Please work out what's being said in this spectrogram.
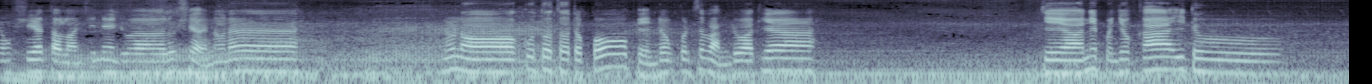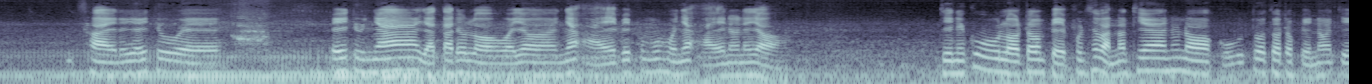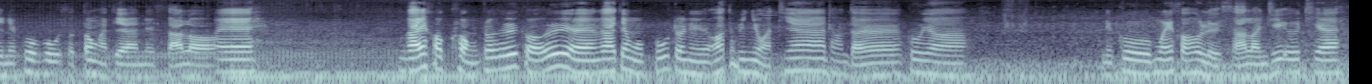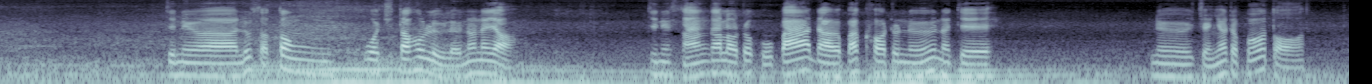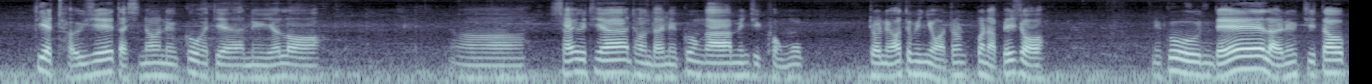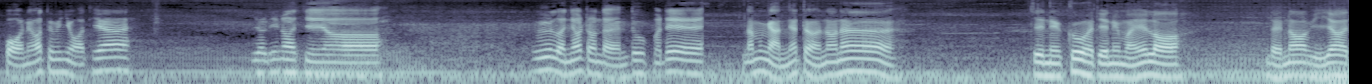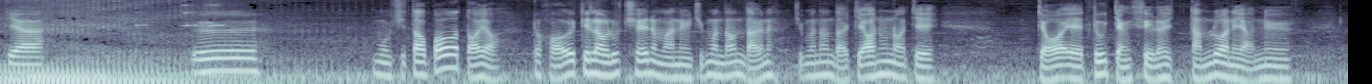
dòng xe tàu lòn trên này đua lúc sợ nó nó nó nó cô tôi tôi tôi bố biển đông quân sứ vạn đua theo chị à, nếp quân cho cá ít tu xài đấy ấy tu bé à, tu nhá giả ta đâu lò và do nhá ai bé phụ mua hồ nhá ai nó này rồi chị này cô lò trong bể phun sứ vạn nó theo nó nó cũ tôi tôi tôi bể nó chị này cô hú sợ tông hả chị nó xả lò gái học khổng cho ứ, có ứ ờ, gái cho một phút cho này ó tôi bị nhỏ thia, thằng tớ, cô giờ nếu cô, mấy khó lửa xả lần chứ ứ thia. Chỉ nếu ờ, lúc sợ tông vô chỉ tao hậu lửa lại nó này à. Chỉ nếu sáng ra lo cho cụ bá, đào bá kho cho nữa nó chê. Nếu chỉ nhau cho bó tỏ tiệt thử dễ tại sao nó nếu cô hay tiệt nếu giờ lò sai ưu thia thằng đại này cô nga mình chỉ khổng một rồi nữa tụi mình nhỏ, trong phần là bây giờ nếu cô để là nếu chỉ tao bỏ nữa tụi mình nhỏ thia giờ đi nói chỉ ờ, ư là nhớ trong đại tu, mà để năm ngàn nhớ trở nó nữa chỉ nếu cô hay chỉ nếu mấy lo, để nó vì do thì ờ, ư một chỉ tao bỏ tỏi à nó khỏi tí lâu lúc chế mà nè chỉ muốn đón đỡ nè, chỉ muốn đón đỡ chế ăn không nó chế cho e tu chẳng xử là tắm luôn này à nè.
